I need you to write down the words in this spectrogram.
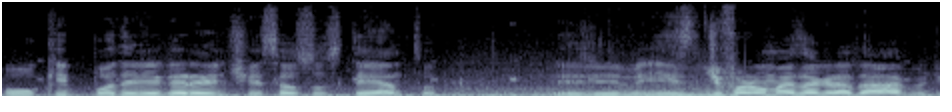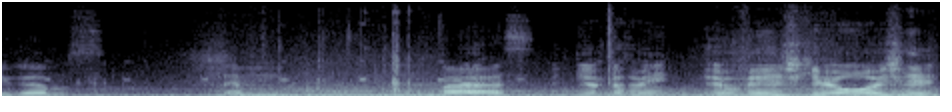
ou que poderia garantir seu sustento e, de forma mais agradável, digamos. É, mas. É, eu, eu também eu vejo que hoje,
